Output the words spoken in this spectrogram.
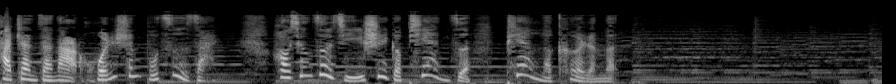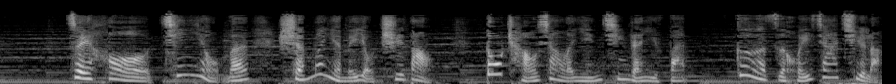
他站在那儿，浑身不自在，好像自己是个骗子，骗了客人们。最后，亲友们什么也没有吃到，都嘲笑了年轻人一番，各自回家去了。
